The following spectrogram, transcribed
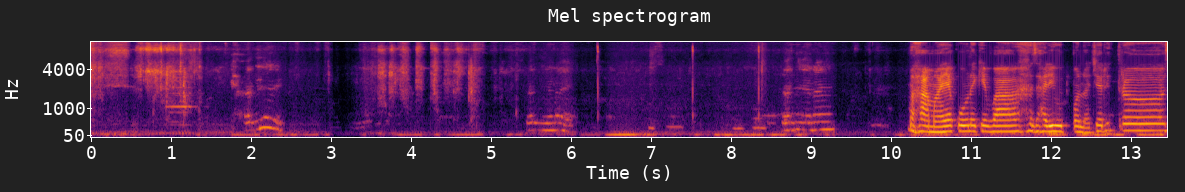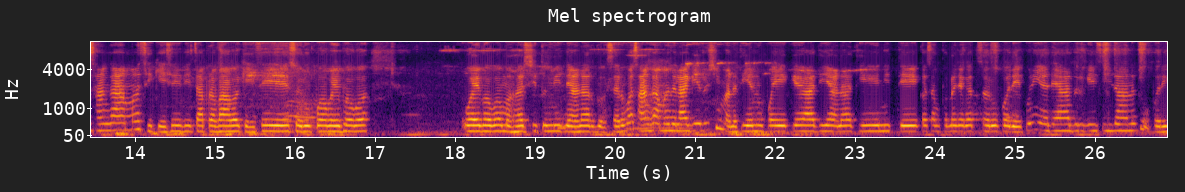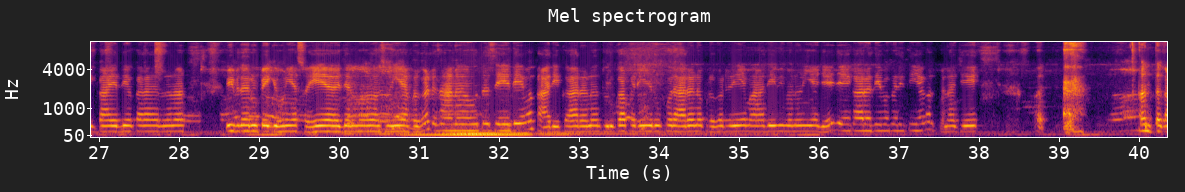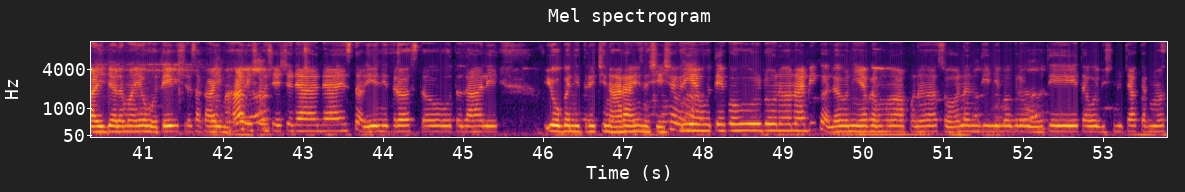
महामाया कोण केव्हा झाली उत्पन्न? चरित्र सांगा मासी केसे तिचा प्रभाव केसे स्वरूप वैभव. वैभव महर्षी तुम्ही ज्ञानार्ग सर्व सांगा मन लागे ऋषी. म्हणती अनुपये आधी अनाथी नित्य एक संपूर्ण जगत स्वरूप. देखून या त्या दुर्गेशी जाण तू परी काय देव कारण. विविध रूपे घेऊन या स्वय जन्म. असून या प्रगट जाण होतसे देव. कार्य कारण दुर्गा करी रूप धारण. प्रगट रे महादेवी म्हणून या. जय जयकार देव करीत या कल्पनाचे. अंतकाळी जलमय होते विश्व सकाळी महाविष्णू शेष स्थळी निद्रस्त होत झाले. योग निद्रेची नारायण शेषवर्य होते पौडोन नाभी कलवनीय ब्रह्म आपण स्वनंदी निमग्र होते. तव विष्णूच्या कर्म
